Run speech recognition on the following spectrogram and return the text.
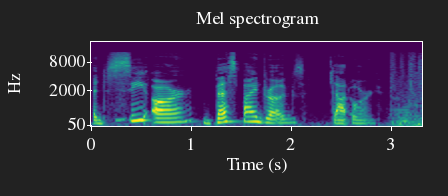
at crbestbuydrugs.org.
